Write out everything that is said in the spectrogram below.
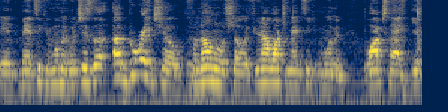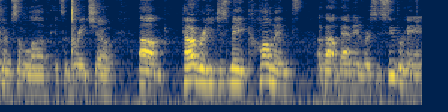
in Man Seeking Woman, which is a, a great show, Mm-hmm. phenomenal show. If you're not watching Man Seeking Woman, watch that. Give him some love. It's a great show. Um, however, he just made comments about Batman versus Superman,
